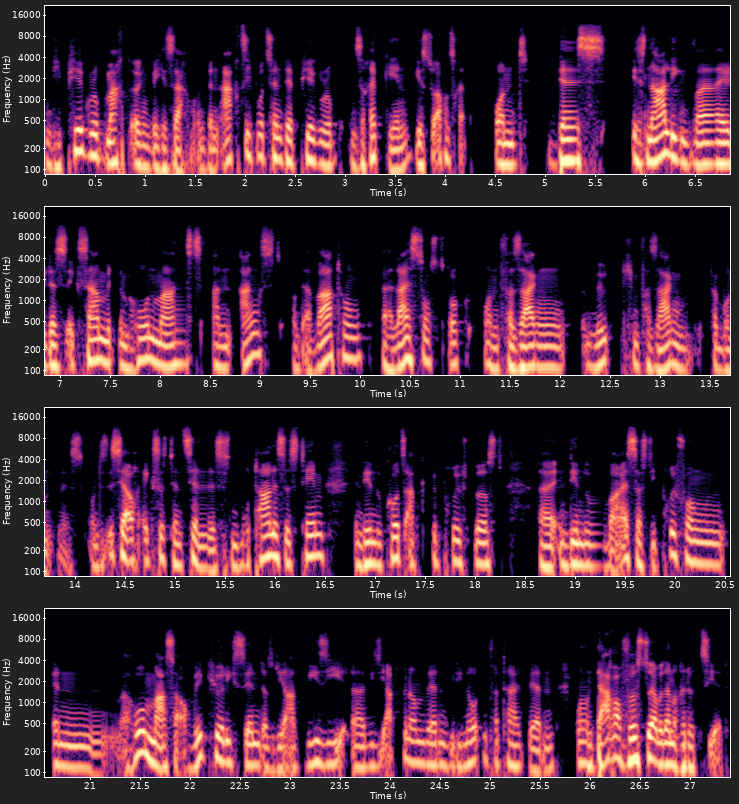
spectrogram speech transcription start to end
die Peer Group macht irgendwelche Sachen. Und wenn 80 Prozent der Peer Group ins Rep gehen, gehst du auch ins Rep. Und das ist naheliegend, weil das Examen mit einem hohen Maß an Angst und Erwartung, äh, Leistungsdruck und Versagen, möglichem Versagen verbunden ist. Und es ist ja auch existenziell. Es ist ein brutales System, in dem du kurz abgeprüft wirst, äh, in dem du weißt, dass die Prüfungen in hohem Maße auch willkürlich sind, also die Art, wie sie, äh, wie sie abgenommen werden, wie die Noten verteilt werden. Und darauf wirst du aber dann reduziert.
